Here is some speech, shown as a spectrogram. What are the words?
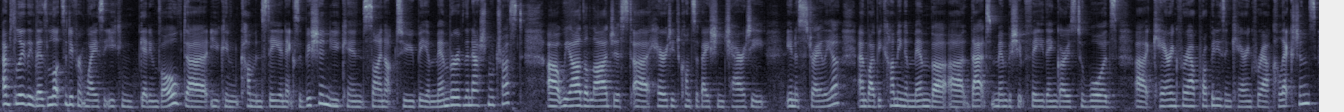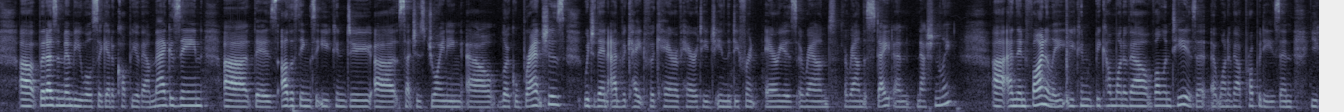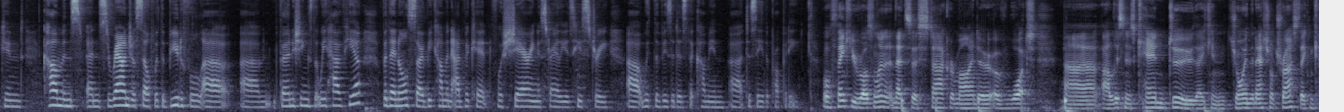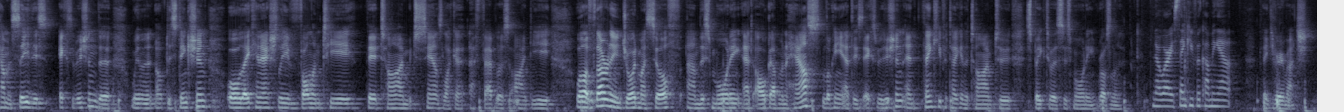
Absolutely. There's lots of different ways that you can get involved. Uh, you can come and see an exhibition. You can sign up to be a member of the National Trust. Uh, we are the largest uh, heritage conservation charity in Australia, and by becoming a member, uh, that membership fee then goes towards uh, caring for our properties and caring for our collections. Uh, but as a member, you also get a copy of our magazine. there's other things that you can do, such as joining our local branches, which then advocate for care of heritage in the different areas around around the state and nationally. Uh, and then finally, you can become one of our volunteers at, at one of our properties and you can come and, and surround yourself with the beautiful uh, um, furnishings that we have here, but then also become an advocate for sharing Australia's history uh, with the visitors that come in uh, to see the property. Well, thank you, Rosalind, and that's a stark reminder of what uh, our listeners can do. They can join the National Trust, they can come and see this exhibition, the Women of Distinction, or they can actually volunteer their time, which sounds like a, a fabulous idea. Well, I've thoroughly enjoyed myself um, this morning at Old Government House looking at this exhibition, and thank you for taking the time to speak to us this morning, Rosalind. No worries. Thank you for coming out. Thank you very much.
